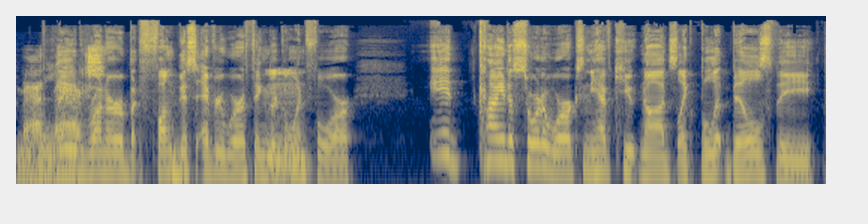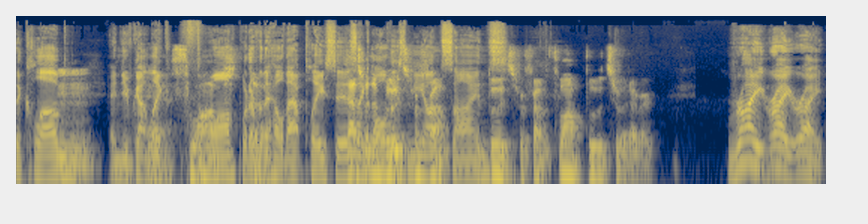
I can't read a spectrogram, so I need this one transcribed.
Mad Blade Max. Runner, but fungus everywhere thing they're Mm. going for. It kind of sort of works, and you have cute nods like Bullet Bills, the the club, Mhm. and you've got Yeah, like Thwomp, Thwomp, whatever the, the- hell that place is, like all these neon from. signs. The boots were from Thwomp Boots or whatever. Right, right, right.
